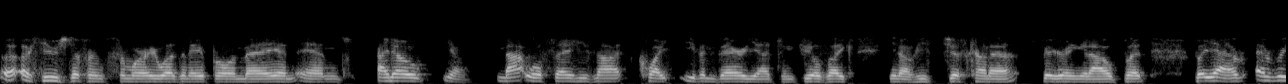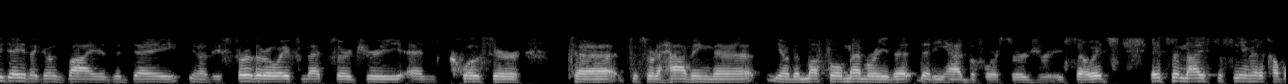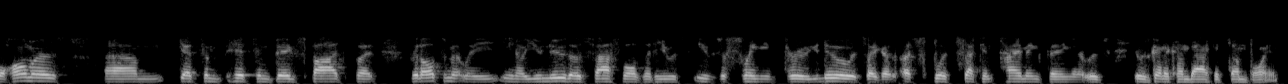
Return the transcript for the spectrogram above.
a a huge difference from where he was in April and May. And and I know you know Matt will say he's not quite even there yet, and feels like you know he's just kind of figuring it out. But but yeah, every day that goes by is a day you know he's further away from that surgery and closer to to sort of having the you know the muscle memory that that he had before surgery. So it's it's been nice to see him hit a couple homers, um, get some hits in big spots, but but ultimately, you know, you knew those fastballs that he was he was just swinging through. You knew it was like a, a split second timing thing, and it was it was going to come back at some point.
